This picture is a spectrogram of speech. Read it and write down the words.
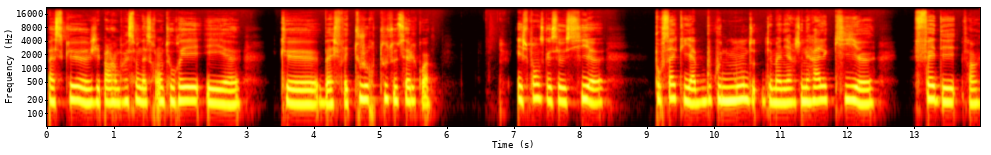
parce que euh, j'ai pas l'impression d'être entourée et. Euh, que bah, je fais toujours tout toute seule, quoi. Et je pense que c'est aussi pour ça qu'il y a beaucoup de monde, de manière générale, qui euh, fait des... Enfin,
